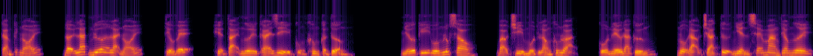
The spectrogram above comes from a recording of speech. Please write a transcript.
Cảm kích nói, đợi lát nữa lại nói, tiểu vệ, hiện tại ngươi cái gì cũng không cần tưởng. Nhớ kỹ uống lúc sau, bảo trì một lòng không loạn, cố nếu đã cứng, nộ đạo trà tự nhiên sẽ mang theo ngươi,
